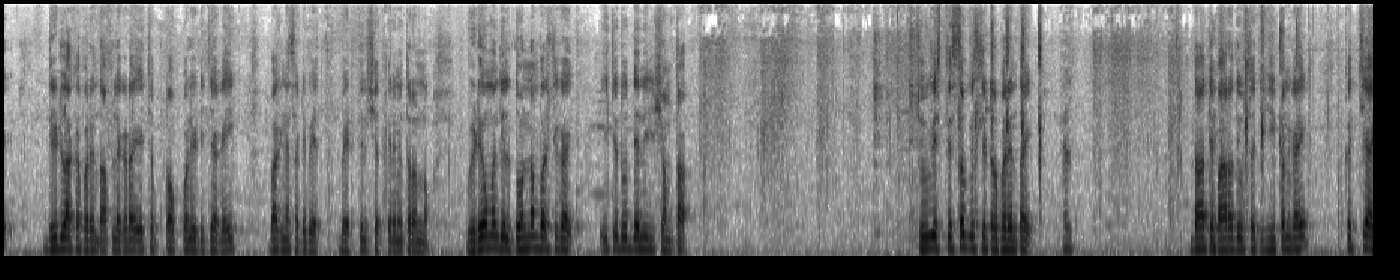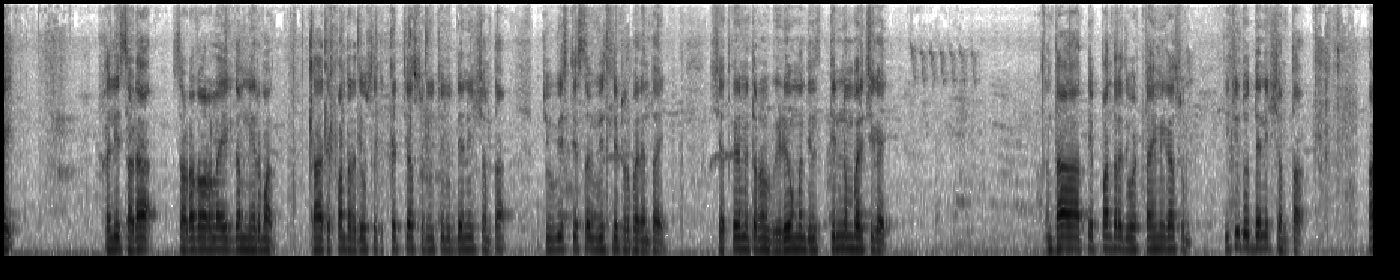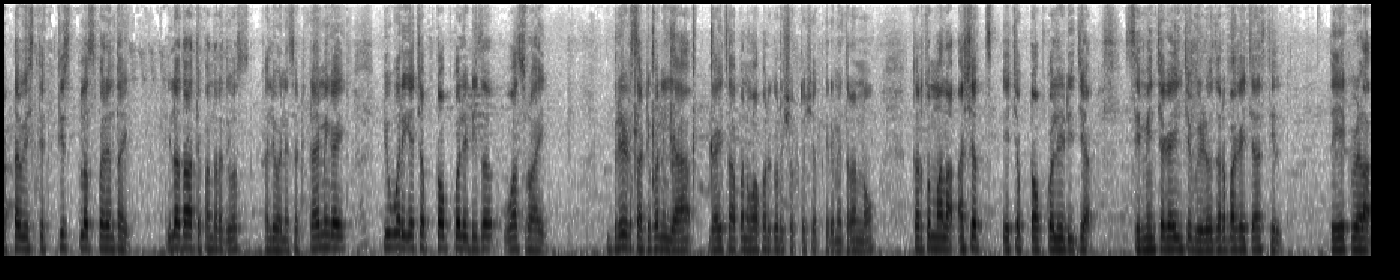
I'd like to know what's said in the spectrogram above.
दीड लाखापर्यंत आपल्याकडं याच्या टॉप क्वालिटीच्या गाई बघण्यासाठी भेट भेटतील शेतकरी मित्रांनो. व्हिडिओमधील दोन नंबरची गाय हिची दूध देण्याची क्षमता चोवीस ते सव्वीस लिटरपर्यंत आहे. दहा ते बारा दिवसाची ही पण गाय कच्ची आहे. खाली सडा सडाद्वाराला एकदम निर्मळ दहा ते पंधरा दिवसाची कच्ची असून हिची दूध देण्याची क्षमता चोवीस ते सव्वीस लिटरपर्यंत आहे. शेतकरी मित्रांनो व्हिडिओमधील तीन नंबरची गाय दहा ते पंधरा दिवस टायमिंग असून तिची दूध क्षमता अठ्ठावीस ते तीस प्लसपर्यंत आहे. तिला दहा ते पंधरा दिवस खाली होण्यासाठी टायमिंग आहे. प्युअर याच्या टॉप क्वालिटीचं वासरू आहे. ब्रीडसाठी पण या गाईचा आपण वापर करू शकतो शेतकरी मित्रांनो. तर तुम्हाला अशाच याच्या टॉप क्वालिटीच्या सिमेंटच्या गाईंचे व्हिडिओ जर बघायचे असतील तर एक वेळा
